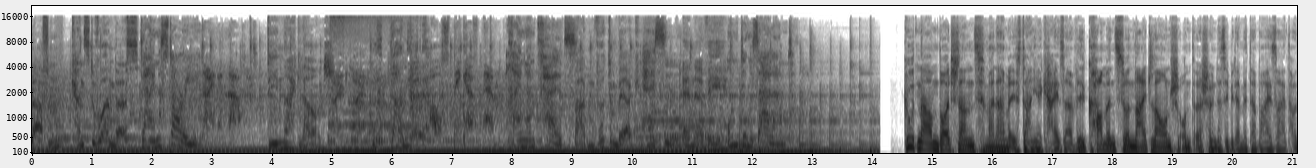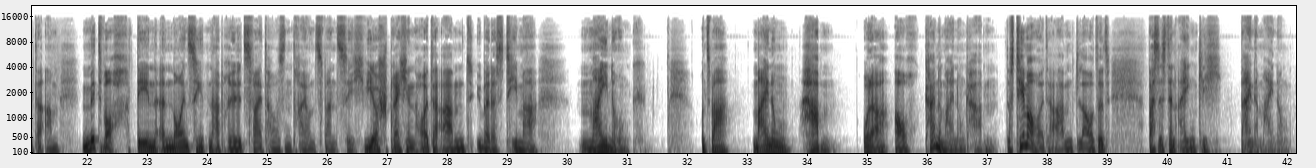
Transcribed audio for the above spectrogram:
Schlafen kannst du woanders. Deine Story. Deine Nacht. Die Night Lounge. Night, Night. Mit Daniel. Auf Big FM. Rheinland-Pfalz. Baden-Württemberg. Hessen. NRW. Und im Saarland. Guten Abend Deutschland, mein Name ist Daniel Kaiser. Willkommen zur Night Lounge und äh, schön, dass ihr wieder mit dabei seid. Heute am Mittwoch, den 19. Äh, April 2023. Wir sprechen heute Abend über das Thema Meinung. Und zwar Meinung haben oder auch keine Meinung haben. Das Thema heute Abend lautet, was ist denn eigentlich deine Meinung?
